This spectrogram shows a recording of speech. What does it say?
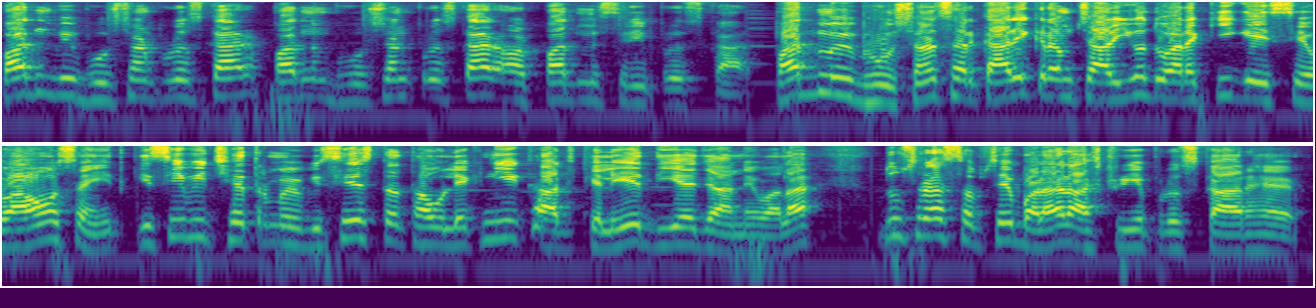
पद्म विभूषण पुरस्कार, पद्म भूषण पुरस्कार और पद्मश्री पुरस्कार। पद्म विभूषण सरकारी कर्मचारियों द्वारा की गई सेवाओं सहित किसी भी क्षेत्र में विशेष तथा उल्लेखनीय कार्य के लिए दिया जाने वाला दूसरा सबसे बड़ा राष्ट्रीय पुरस्कार है।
